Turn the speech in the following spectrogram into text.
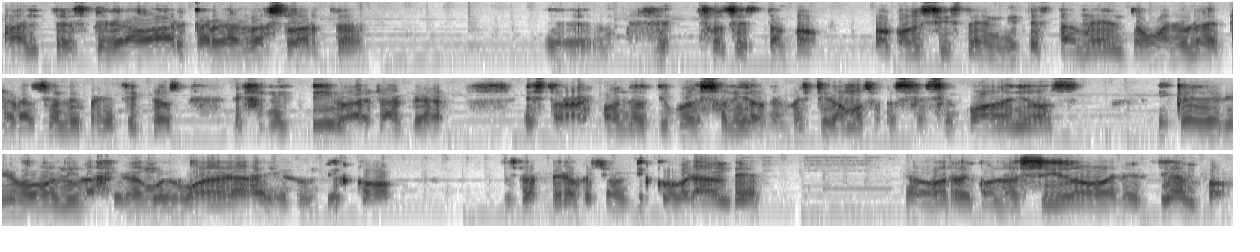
antes de grabar Cargar la Suerte, eh, entonces tampoco consiste en mi testamento o en una declaración de principios definitiva, ya que esto responde al tipo de sonido que investigamos hace cinco años y que derivó en una gira muy buena y en un disco, yo espero que sea un disco grande, ¿no? reconocido en el tiempo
